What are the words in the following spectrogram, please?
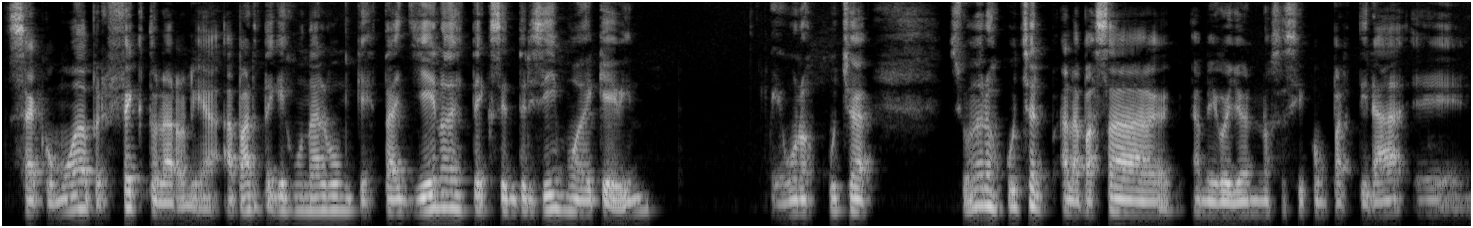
se acomoda perfecto la realidad. Aparte que es un álbum que está lleno de este excentricismo de Kevin. Que uno escucha, si uno lo escucha a la pasada, amigo John, no sé si compartirá, eh,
